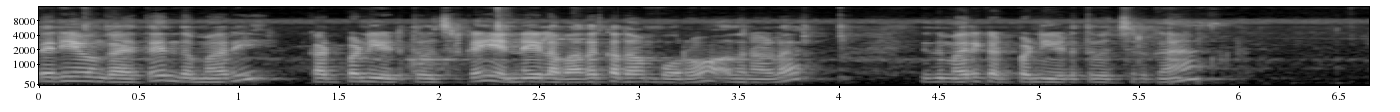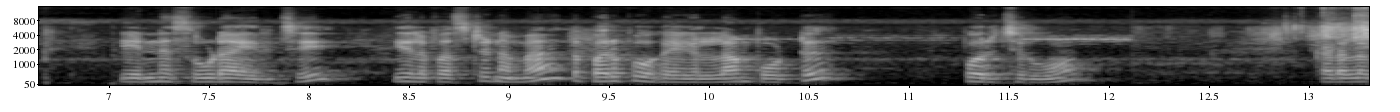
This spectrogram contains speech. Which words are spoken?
பெரிய வெங்காயத்தை இந்த மாதிரி கட் பண்ணி எடுத்து வச்சுருக்கேன். எண்ணெயில் வதக்க தான் போகிறோம் அதனால் இது மாதிரி கட் பண்ணி எடுத்து வச்சுருக்கேன். எண்ணெய் சூடாயிருச்சு. இதில் ஃபஸ்ட்டு நம்ம இந்த பருப்பு வகைகள்லாம் போட்டு பொரிச்சிருவோம். கடலை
